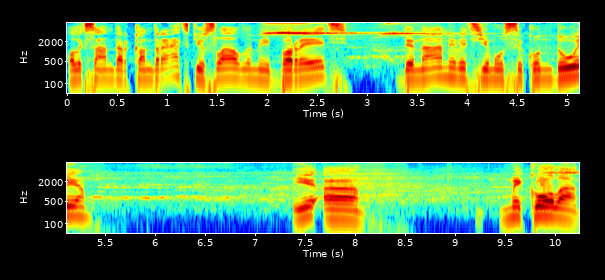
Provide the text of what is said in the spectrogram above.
Олександр Кондратський, уславлений борець, динамівець йому секундує. І е, Микола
